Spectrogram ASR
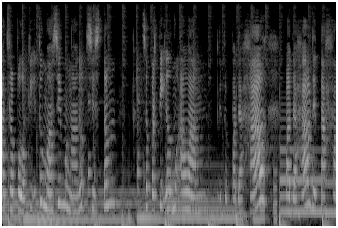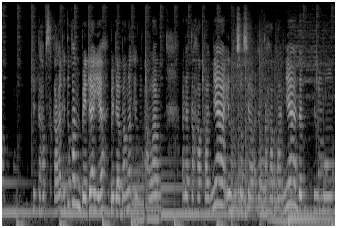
antropologi itu masih menganut sistem seperti ilmu alam gitu padahal padahal di tahap di tahap sekarang itu kan beda ya beda banget ilmu alam ada tahapannya ilmu sosial ada tahapannya dan ilmu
